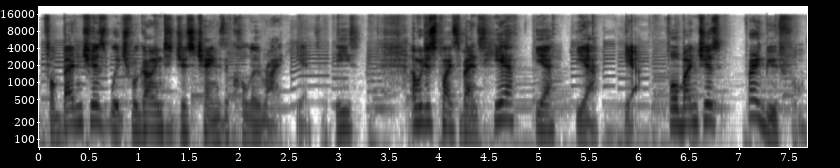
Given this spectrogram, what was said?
for benches, which we're going to just change the color right here to these. And we just place the bench here, here, here, here. Four benches, very beautiful.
